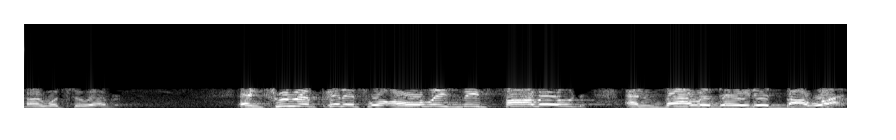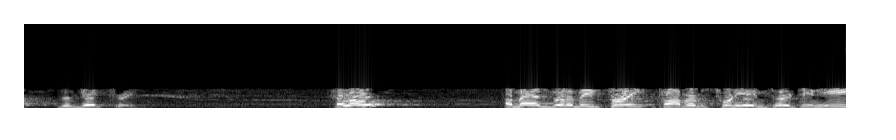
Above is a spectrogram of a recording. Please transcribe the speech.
None whatsoever. And true repentance will always be followed and validated by what? The victory. Hello? A man's going to be free. Proverbs 28 and 13. He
